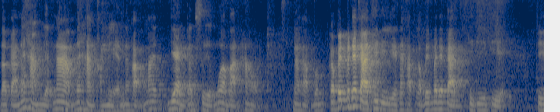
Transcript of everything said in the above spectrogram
แล้วการในห่างเวียดนามในห่างเขมรนะครับไม่แย่งกันสื่อว่าบานเฮา นะครับก็เป็นบรรยากาศที่ดีนะครับก็เป็นบรรยากาศที่ดีที่ที่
